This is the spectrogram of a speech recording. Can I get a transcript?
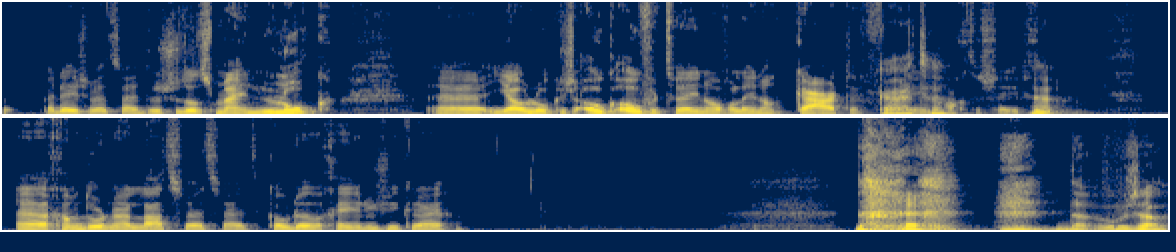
1,7 bij deze wedstrijd. Dus dat is mijn lok. Eh, jouw lok is ook over 2,5. Alleen dan kaarten voor Kaarten, 1,78. ja. Eh, gaan we door naar de laatste wedstrijd. Ik hoop dat we geen ruzie krijgen. Hoezo?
